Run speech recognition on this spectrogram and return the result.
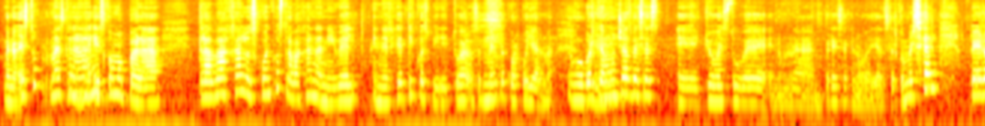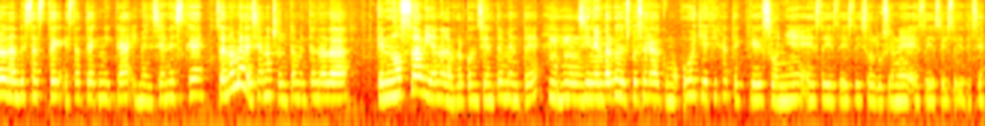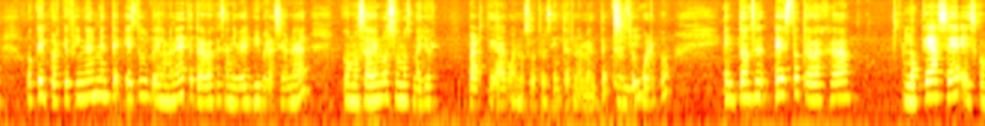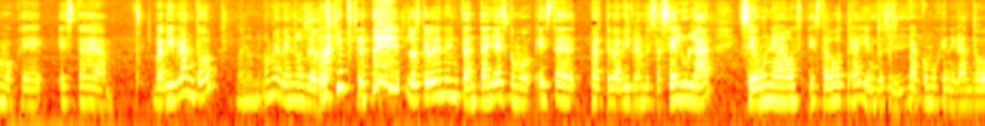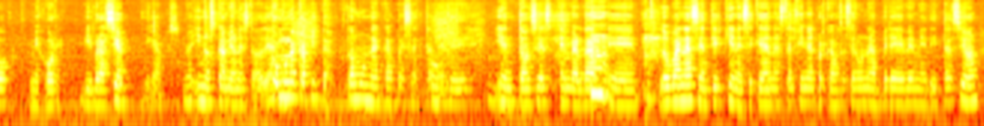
bueno, esto más que nada es como para, trabaja, los cuencos trabajan a nivel energético, espiritual, o sea, mente, cuerpo y alma. Porque muchas veces eh, yo estuve en una empresa que no voy a hacer comercial, pero dando esta, esta técnica y me decían es que, o sea, no me decían absolutamente nada que no sabían a lo mejor conscientemente, sin embargo después era como, oye, fíjate que soñé esto y esto y esto y solucioné esto y esto y esto y decía, ok, porque finalmente esto de la manera que trabajas a nivel vibracional, como sabemos somos mayor parte agua nosotros internamente, Sí. nuestro cuerpo, entonces esto trabaja lo que hace es como que esta va vibrando, bueno, no me ven los del radio, pero los que ven en pantalla es como esta parte va vibrando, esta célula se une a esta otra y entonces va como generando mejor vibración, digamos, ¿no? Y nos cambia un estado de ánimo. Como una capita. Como una capa, exactamente. Y entonces, en verdad, eh, lo van a sentir quienes se quedan hasta el final porque vamos a hacer una breve meditación.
